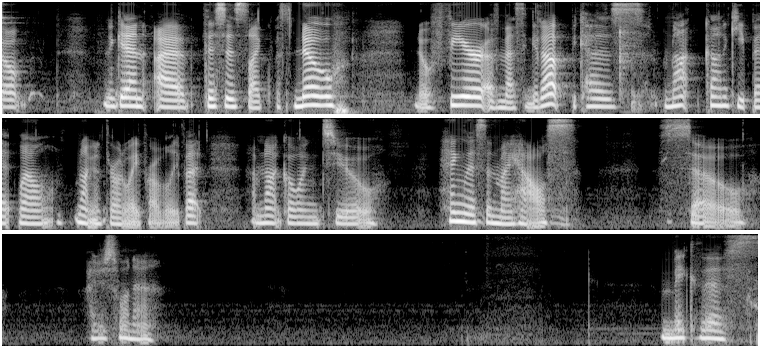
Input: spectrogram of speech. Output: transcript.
So, and again, I, this is like with no no fear of messing it up because I'm not going to keep it. Well, I'm not going to throw it away probably, but I'm not going to hang this in my house. So I just want to make this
